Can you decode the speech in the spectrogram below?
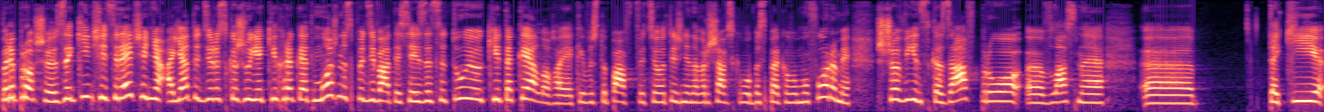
перепрошую, закінчіть речення, а я тоді розкажу, яких ракет можна сподіватися, і зацитую Кіта Келога, який виступав цього тижня на Варшавському безпековому форумі. Що він сказав про е, власне такі, е,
